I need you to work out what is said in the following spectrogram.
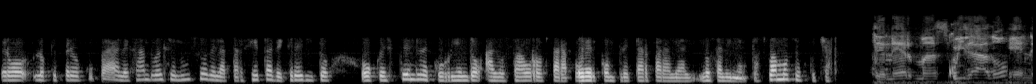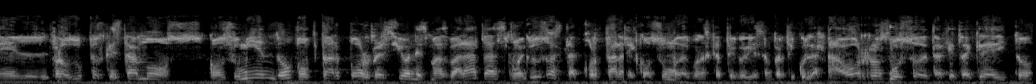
pero lo que preocupa a Alejandro es el uso de la tarjeta de crédito o que estén recurriendo a los ahorros para poder completar para los alimentos. Vamos a escuchar tener más cuidado en el productos que estamos consumiendo, optar por versiones más baratas o incluso hasta cortar el consumo de algunas categorías en particular. Ahorros, uso de tarjeta de crédito,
